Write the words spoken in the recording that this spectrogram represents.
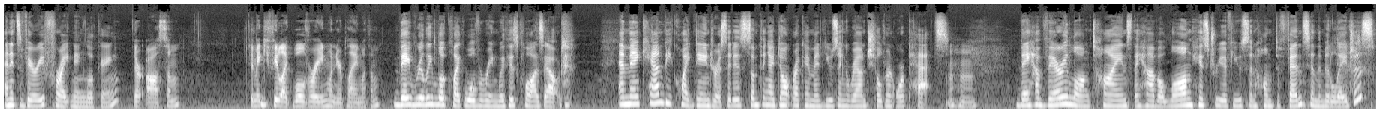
and it's very frightening looking. They're awesome. They make you feel like Wolverine when you're playing with them. They really look like Wolverine with his claws out. and they can be quite dangerous. It is something I don't recommend using around children or pets. Mm-hmm. They have very long tines. They have a long history of use in home defense in the Middle Ages.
